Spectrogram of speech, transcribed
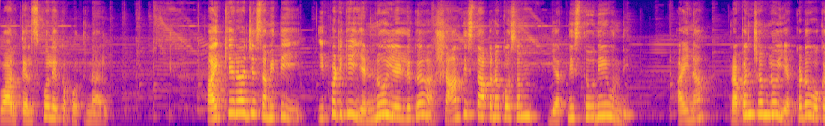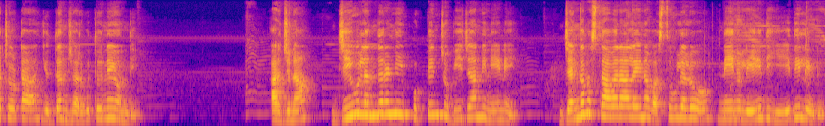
వారు తెలుసుకోలేకపోతున్నారు. ఐక్యరాజ్య సమితి ఇప్పటికీ ఎన్నో ఏళ్ళుగా శాంతి స్థాపన కోసం యత్నిస్తూనే ఉంది. అయినా ప్రపంచంలో ఎక్కడో ఒకచోట యుద్ధం జరుగుతూనే ఉంది. అర్జున జీవులందరినీ పుట్టించు బీజాన్ని నేనే. జంగమ స్థావరాలైన వస్తువులలో నేను లేనిది ఏదీ లేదు.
